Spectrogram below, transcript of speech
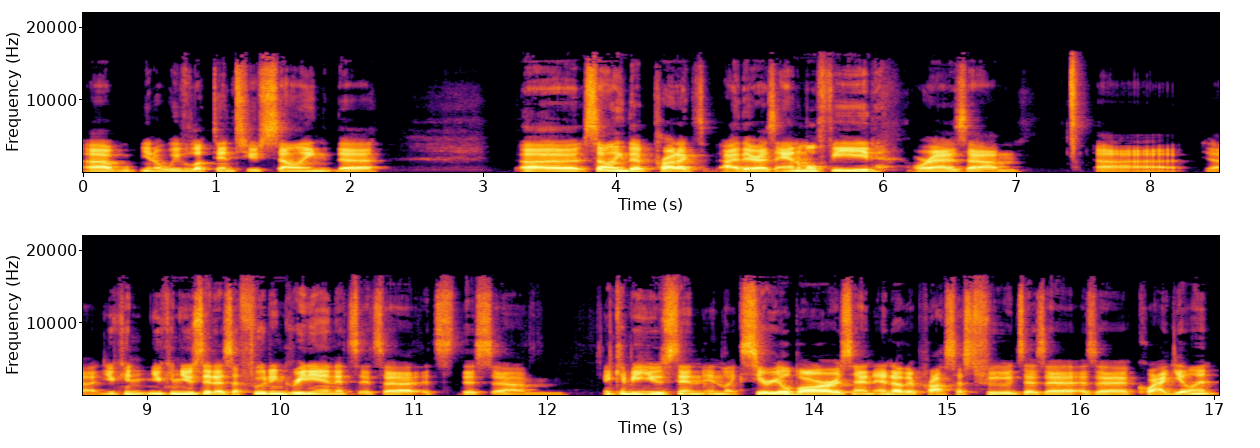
uh, you know we've looked into selling the uh, selling the product either as animal feed or as um, uh, uh, you can you can use it as a food ingredient. It's it's a it's this um, it can be used in, in like cereal bars and, and other processed foods as a as a coagulant.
